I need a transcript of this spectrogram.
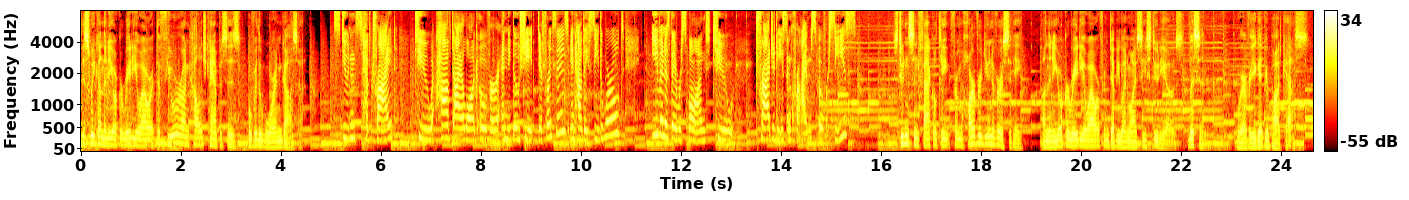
This week on the New Yorker Radio Hour, the furor on college campuses over the war in Gaza. Students have tried to have dialogue over and negotiate differences in how they see the world, even as they respond to tragedies and crimes overseas. Students and faculty from Harvard University on the New Yorker Radio Hour from WNYC Studios. Listen wherever you get your podcasts.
